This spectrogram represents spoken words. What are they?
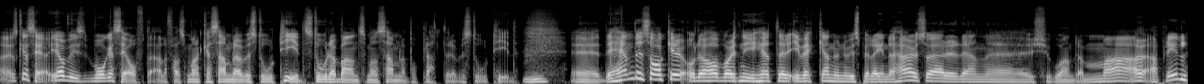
Jag ska säga, jag vågar säga ofta i alla fall, som man kan samla över stor tid. Stora band som man samlar på plattor över stor tid. Eh, det händer saker och det har varit nyheter i veckan, nu när vi spelar in det här, så är det den eh, 22 ma- april.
